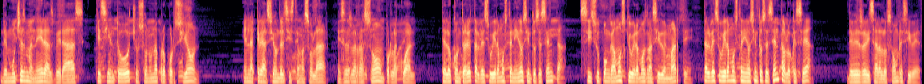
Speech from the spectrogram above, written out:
De muchas maneras verás que 108 son una proporción en la creación del sistema solar. Esa es la razón por la cual, de lo contrario, tal vez hubiéramos tenido 160. Si supongamos que hubiéramos nacido en Marte, tal vez hubiéramos tenido 160 o lo que sea. Debes revisar a los hombres y ver.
